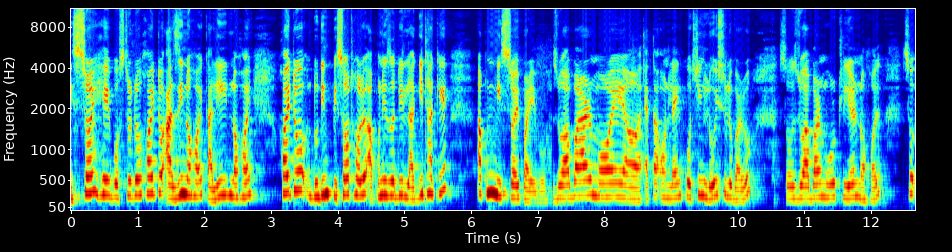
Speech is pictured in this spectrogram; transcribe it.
নিশ্চয় সেই বস্তুটো হয়তো আজি নহয়, কালি নহয় হয়তো দুদিন পিছত হ'লেও আপুনি যদি লাগি থাকে, আপুনি নিশ্চয় পাৰিব। যোৱাবাৰ মই এটা অনলাইন কোচিং লৈছিলোঁ বাৰু। ছ' যোৱাবাৰ মোৰ ক্লিয়াৰ নহ'ল। ছ'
